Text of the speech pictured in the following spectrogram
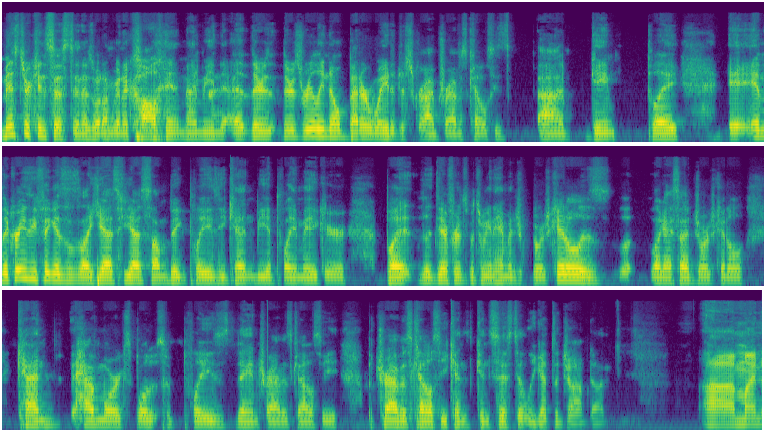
Mr. Consistent is what I'm going to call him. I mean, uh, there's there's really no better way to describe Travis Kelce's uh, game play. And the crazy thing is, is like, yes, he has some big plays. He can be a playmaker, but the difference between him and George Kittle is, like I said, George Kittle can have more explosive plays than Travis Kelce, but Travis Kelce can consistently get the job done. Uh, my,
